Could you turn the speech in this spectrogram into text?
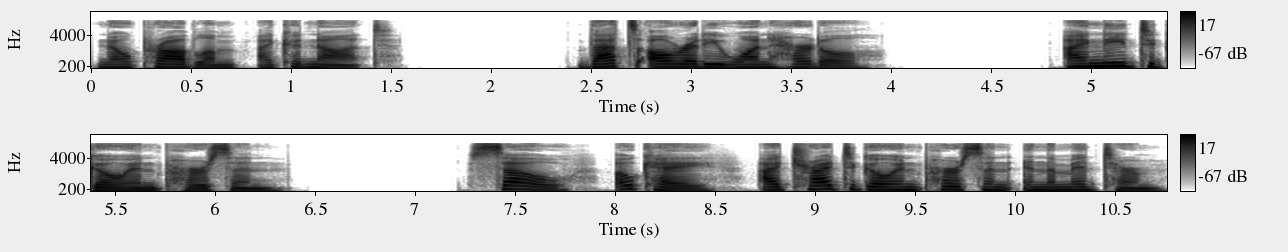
no problem, I could not. That's already one hurdle. I need to go in person. So, okay, I tried to go in person in the midterm.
